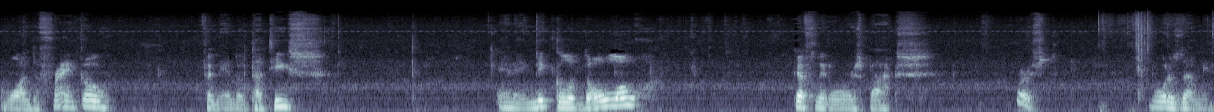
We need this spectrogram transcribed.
Wander Franco, Fernando Tatis, and a Nick Lodolo. Definitely the worst box. Worst. What does that mean?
